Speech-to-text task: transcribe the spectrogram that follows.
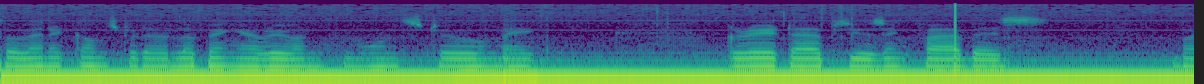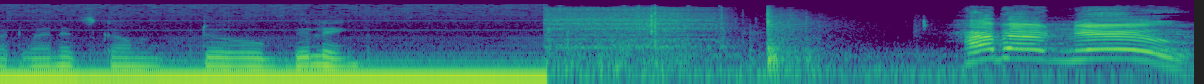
so when it comes to developing everyone wants to make great apps using Firebase. But when it's come to billing How about new?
